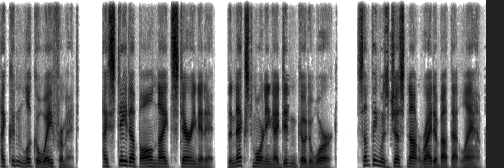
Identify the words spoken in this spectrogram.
I couldn't look away from it. I stayed up all night staring at it. The next morning I didn't go to work. Something was just not right about that lamp.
